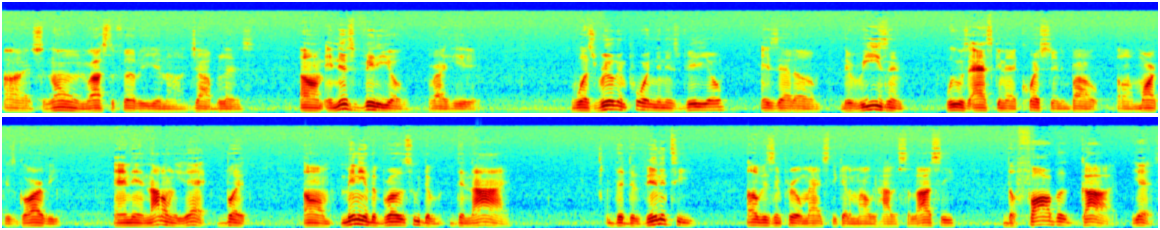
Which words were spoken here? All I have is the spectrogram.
Alright, shalom, Rastafari, and uh, God bless. Um, in this video right here, what's real important in this video is that um, the reason we was asking that question about uh, Marcus Garvey, and then not only that, but um, many of the brothers who de- deny the divinity of His Imperial Majesty Qedamawi Haile Selassie, the Father God, yes,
